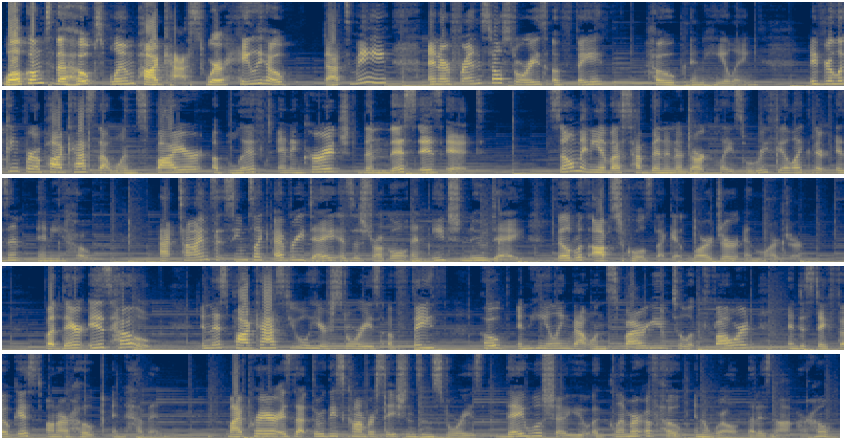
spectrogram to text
Welcome to the Hope Blooms podcast, where Haley Hope, that's me, and our friends tell stories of faith, hope, and healing. If you're looking for a podcast that will inspire, uplift, and encourage, then this is it. So many of us have been in a dark place where we feel like there isn't any hope. At times, it seems like every day is a struggle and each new day filled with obstacles that get larger and larger. But there is hope. In this podcast, you will hear stories of faith, hope, and healing that will inspire you to look forward and to stay focused on our hope in heaven. My prayer is that through these conversations and stories, they will show you a glimmer of hope in a world that is not our home.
